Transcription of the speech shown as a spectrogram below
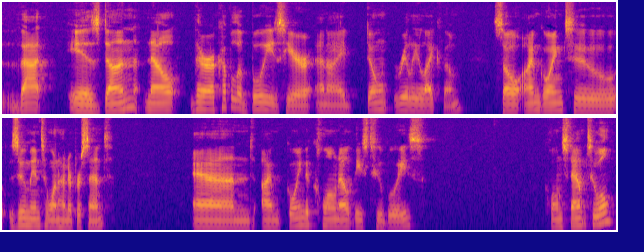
that is done. Now, there are a couple of buoys here, and I don't really like them. So I'm going to zoom into 100%, and I'm going to clone out these two buoys. Clone stamp tool.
